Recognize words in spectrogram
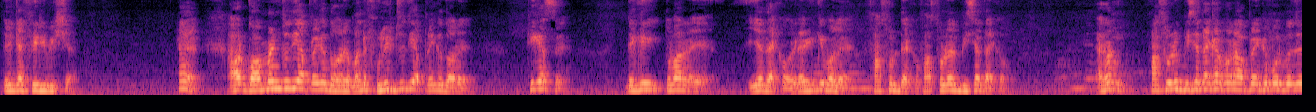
তো এটা ফ্রি বিষয়। হ্যাঁ? আবার গভর্নমেন্ট যদি আপনাকে ধরে মানে পুলিশ যদি আপনাকে ধরে, ঠিক আছে? দেখি তোমার ইয়ে দেখো, এটাকে কি বলে? ফাস্টফুড দেখো ফাস্টফুডের ভিসা দেখো। এখন ফাস্টফুডের ভিসা দেখার পরে আপনাকে বলবে যে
